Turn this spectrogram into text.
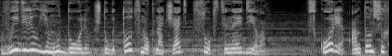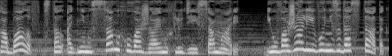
выделил ему долю, чтобы тот смог начать собственное дело. Вскоре Антон Шихабалов стал одним из самых уважаемых людей в Самаре, и уважали его не за достаток,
